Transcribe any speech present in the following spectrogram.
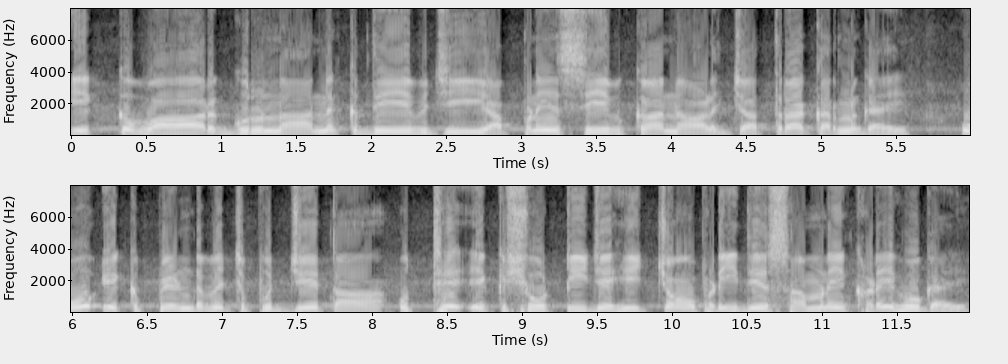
ਇੱਕ ਵਾਰ ਗੁਰੂ ਨਾਨਕ ਦੇਵ ਜੀ ਆਪਣੇ ਸੇਵਕਾਂ ਨਾਲ ਯਾਤਰਾ ਕਰਨ ਗਏ। ਉਹ ਇੱਕ ਪਿੰਡ ਵਿੱਚ ਪੁੱਜੇ ਤਾਂ ਉੱਥੇ ਇੱਕ ਛੋਟੀ ਜਿਹੀ ਝੌਂਪੜੀ ਦੇ ਸਾਹਮਣੇ ਖੜੇ ਹੋ ਗਏ।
